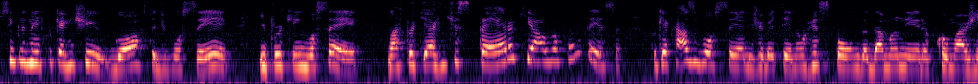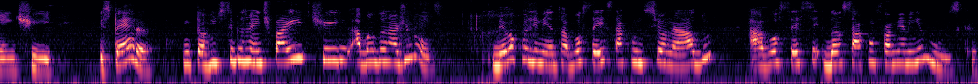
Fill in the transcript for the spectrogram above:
simplesmente porque a gente gosta de você e por quem você é, mas porque a gente espera que algo aconteça. Porque caso você, LGBT, não responda da maneira como a gente espera, então a gente simplesmente vai te abandonar de novo. Meu acolhimento a você está condicionado a você dançar conforme a minha música.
